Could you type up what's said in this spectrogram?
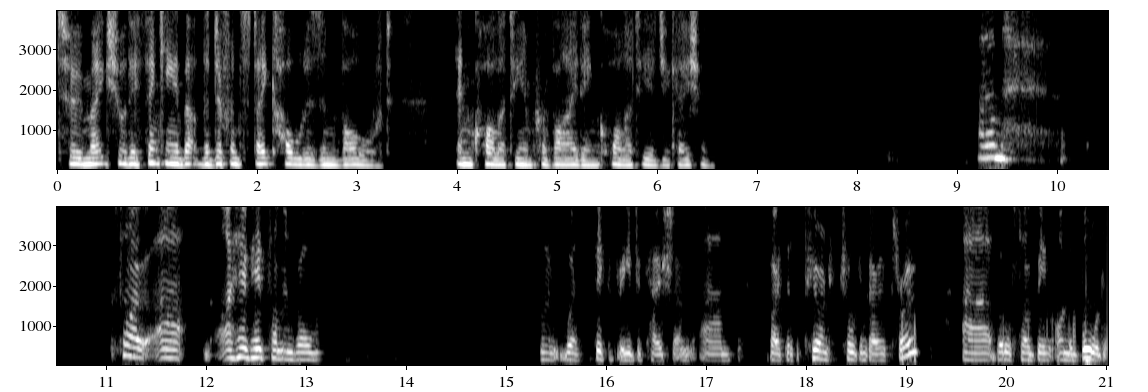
to make sure they're thinking about the different stakeholders involved in quality and providing quality education? Um, so uh, I have had some involvement with secondary education, um, both as a parent of children going through, uh, but also being on the board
